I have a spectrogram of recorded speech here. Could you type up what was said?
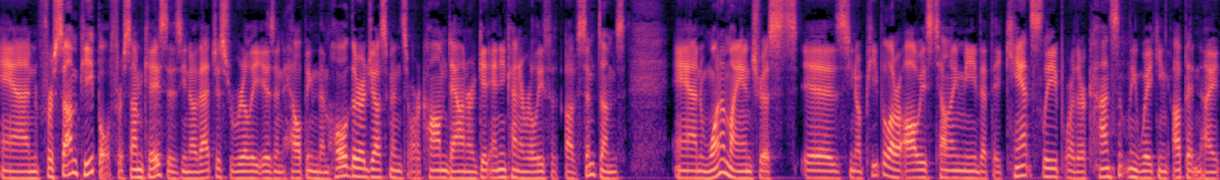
And for some people, for some cases, you know, that just really isn't helping them hold their adjustments or calm down or get any kind of relief of symptoms. And one of my interests is, you know, people are always telling me that they can't sleep or they're constantly waking up at night.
